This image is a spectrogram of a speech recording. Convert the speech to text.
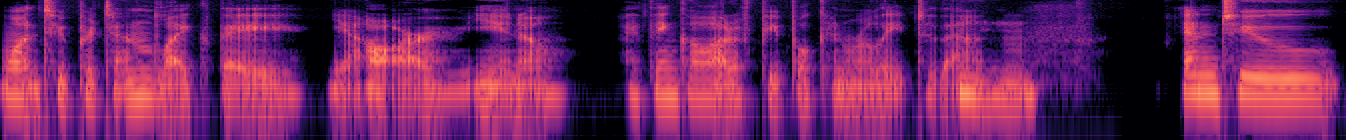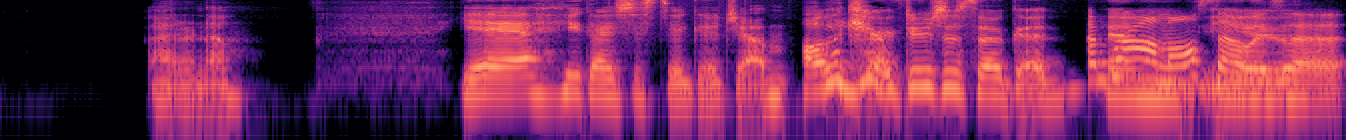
want to pretend like they Yeah. are, you know. I think a lot of people can relate to that. Mhm. And to, I don't know. Yeah, you guys just did a good job. All the characters are so good. and Brom also is you- a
